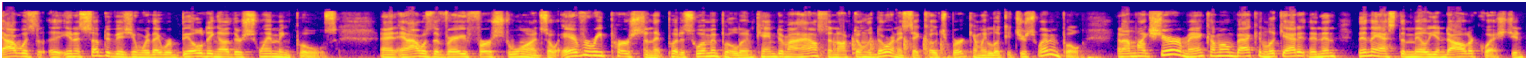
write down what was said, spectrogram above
I was uh, in a subdivision where they were building other swimming pools, and, and I was the very first one. So every person that put a swimming pool in came to my house and knocked on the door, and they said, "Coach Burt, can we look at your swimming pool?" And I'm like, "Sure, man, come on back and look at it." And then then they asked the million dollar question:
